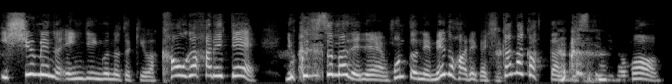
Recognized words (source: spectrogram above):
一周目のエンディングの時は顔が腫れて、翌日までね、本当ね、目の腫れが引かなかったんですけれども、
